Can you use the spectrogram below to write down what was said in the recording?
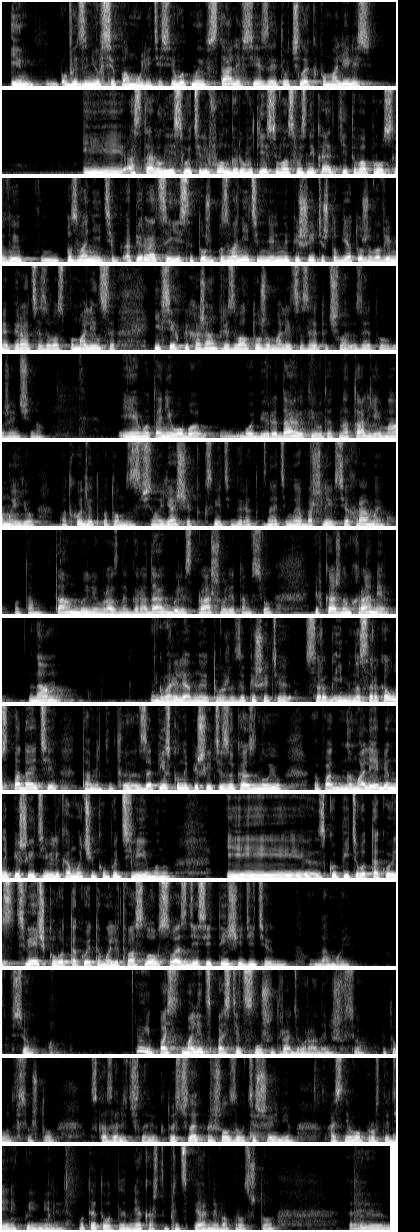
И вы за нее все помолитесь. И вот мы встали, все из-за этого человека помолились, и оставил ей свой телефон, говорю, вот если у вас возникают какие-то вопросы, вы позвоните. Операции, если тоже позвоните мне или напишите, чтобы я тоже во время операции за вас помолился. И всех прихожан призвал тоже молиться за эту, человек, за эту женщину. И вот они оба, обе рыдают, и вот эта Наталья и мама ее подходит потом за свечной ящик к Свете, говорят, знаете, мы обошли все храмы, вот там, там были, в разных городах были, спрашивали там все. И в каждом храме нам говорили одно и то же. Запишите 40, именно 40 уст подайте, там записку напишите заказную, на молебен напишите великомученику Пантелеймону, и купите вот такую свечку, вот такой-то молитвослов, с вас 10 тысяч, идите домой. Все. Ну и молиться, поститься, слушать радио Радонеж. Все. Это вот все, что сказали человеку. То есть человек пришел за утешением – а с него просто денег поимели. Вот это вот для меня кажется принципиальный вопрос, что э,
